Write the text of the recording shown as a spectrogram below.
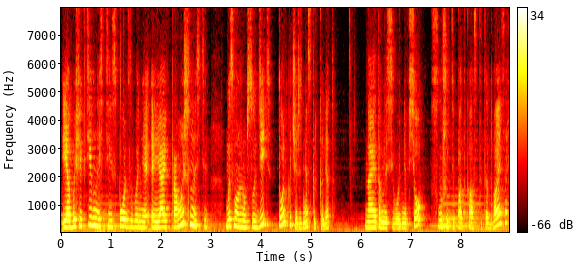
и об эффективности использования AI в промышленности мы сможем судить только через несколько лет. На этом на сегодня все. Слушайте подкаст TEDvisor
